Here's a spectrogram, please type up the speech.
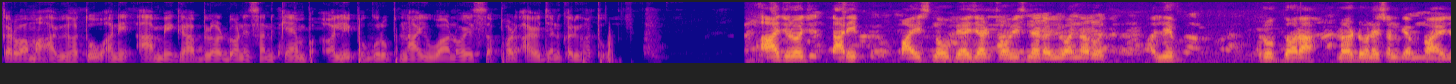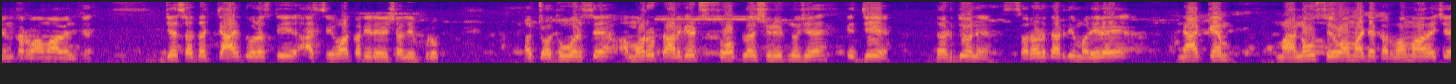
કરવામાં આવ્યું હતું અને આ mega blood donation camp Alip ગ્રુપના યુવાનોએ સફળ આયોજન કર્યું હતું. આજ રોજ તારીખ બાવીસ નવ બે હજાર ચોવીસને રવિવારના રોજ અલીફ ગ્રુપ દ્વારા બ્લડ ડોનેશન કેમ્પનું આયોજન કરવામાં આવેલ છે. જે સતત ચાર વર્ષથી આ સેવા કરી રહ્યું છે અલીફ ગ્રુપ. આ ચોથું વર્ષ છે. અમારું ટાર્ગેટ સો પ્લસ યુનિટનું છે કે જે દર્દીઓને સરળતાથી મળી રહે ને આ કેમ્પ માનવ સેવા માટે કરવામાં આવે છે.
